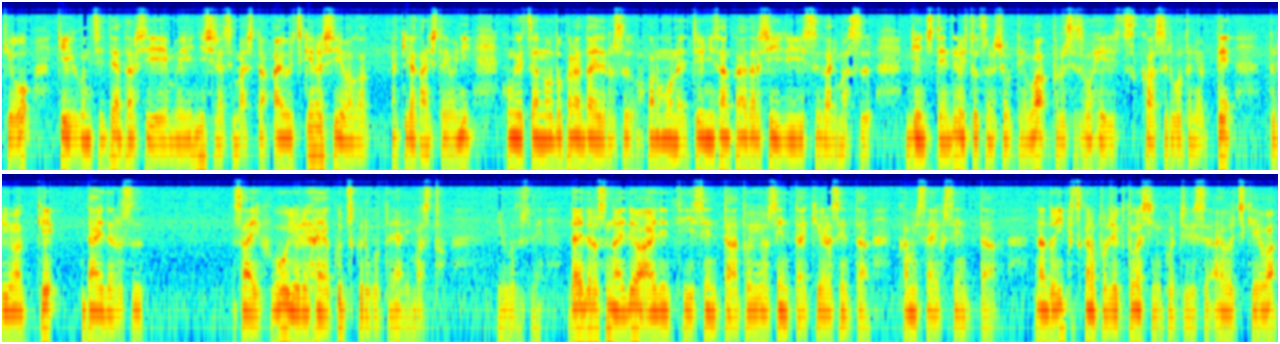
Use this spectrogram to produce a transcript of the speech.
計画について新しい AMA に知らせました。IOHK の CEO が明らかにしたように、今月はノードからダイダロス、他のものへという2、3回新しいリリースがあります。現時点での一つの焦点は、プロセスを並立化することによって、とりわけダイダロス財布をより早く作ることにありますと。いうことですね。ダイダロス内ではアイデンティティセンター、投票センター、QR センター、紙財布センター、などいくつかのプロジェクトが進行中です。IoT 系は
